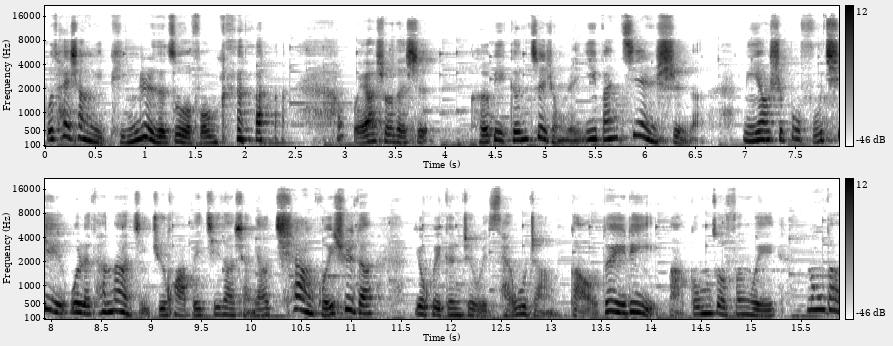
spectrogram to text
不太像你平日的作风。”我要说的是。何必跟这种人一般见识呢？你要是不服气，为了他那几句话被激到想要呛回去的，又会跟这位财务长搞对立，把工作氛围弄到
